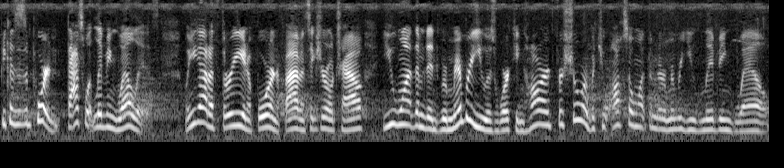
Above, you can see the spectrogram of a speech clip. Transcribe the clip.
Because it's important. That's what living well is. When you got a three and a four and a five and six year old child, you want them to remember you as working hard for sure, but you also want them to remember you living well.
